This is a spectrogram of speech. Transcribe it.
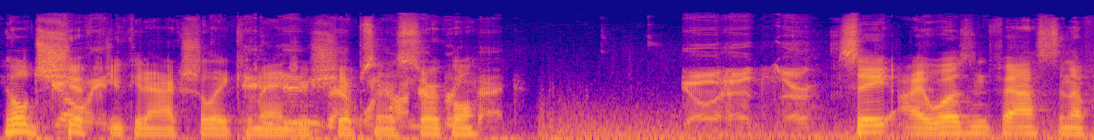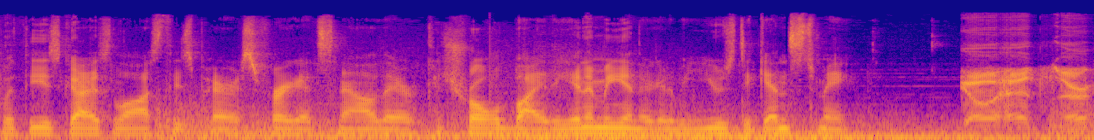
You hold shift, you can actually command your ships in a circle. 100%. Ahead, sir. See, I wasn't fast enough with these guys, lost these Paris frigates. Now they're controlled by the enemy and they're going to be used against me. Go ahead, sir.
